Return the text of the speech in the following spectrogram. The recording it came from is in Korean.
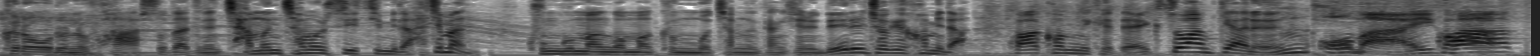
끓어오르는 화 쏟아지는 잠은 참을 수 있습니다. 하지만 궁금한 것만큼 못 참는 당신의 뇌를 저격합니다. 과학 communicator 엑소와 함께하는 오마이 과학.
